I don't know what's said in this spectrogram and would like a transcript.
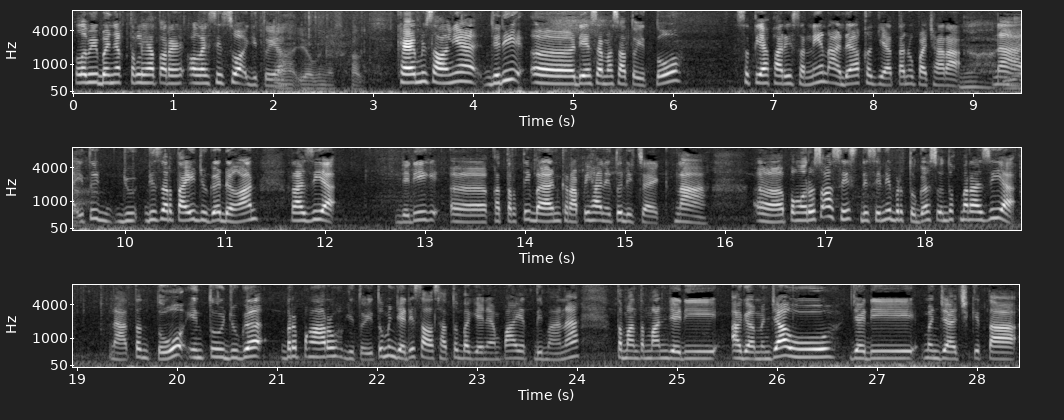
lebih banyak terlihat oleh, oleh siswa gitu ya. Nah, iya benar sekali. Kayak misalnya, jadi uh, di SMA 1 itu setiap hari Senin ada kegiatan upacara. Nah, nah iya. itu ju disertai juga dengan razia. Jadi uh, ketertiban, kerapihan itu dicek. Nah, uh, pengurus OSIS di sini bertugas untuk merazia Nah, tentu itu juga berpengaruh gitu. Itu menjadi salah satu bagian yang pahit di mana teman-teman jadi agak menjauh, jadi menjudge kita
